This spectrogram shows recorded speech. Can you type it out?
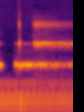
you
